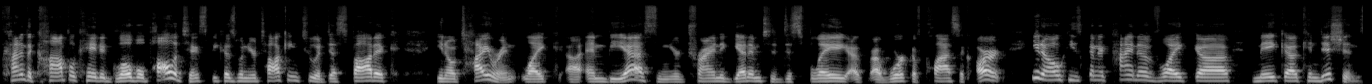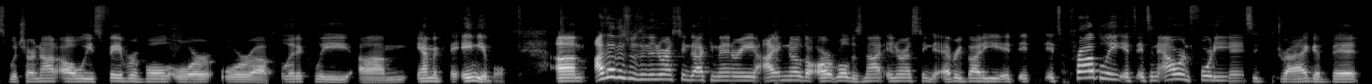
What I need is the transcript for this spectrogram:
kind of the complicated global politics because when you're talking to a despotic you know tyrant like uh, mbs and you're trying to get him to display a, a work of classic art you know he's going to kind of like uh, make uh, conditions which are not always favorable or or uh, politically um, am- amiable um, I thought this was an interesting documentary. I know the art world is not interesting to everybody. It, it it's probably it's, it's an hour and 40 minutes. It drag a bit.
